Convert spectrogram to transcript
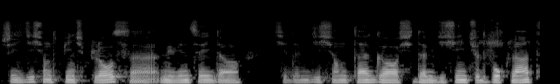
65 plus, e, mniej więcej do 70-72 lat.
